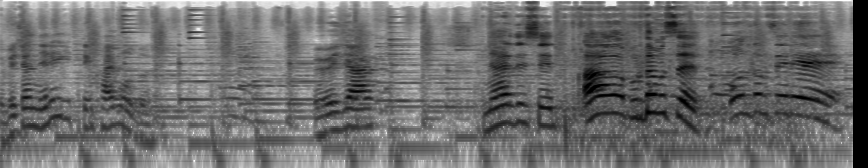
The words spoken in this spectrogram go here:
Bebecan nereye gittin? Kayboldun. Bebecan. Neredesin? Aa burada mısın? Buldum seni.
